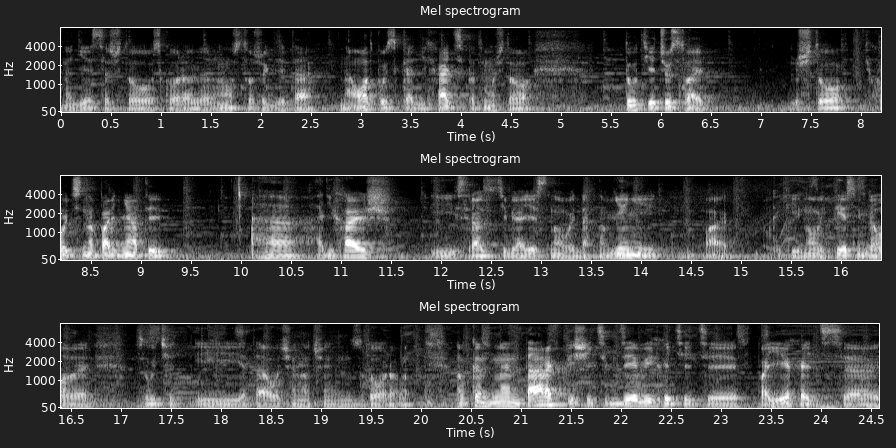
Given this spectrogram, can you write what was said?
надеяться, что скоро вернусь тоже где-то на отпуск, отдыхать, потому что тут я чувствую, что хоть на пару дня ты э, отдыхаешь, и сразу у тебя есть новое вдохновение, какие новые песни в голове звучат, и это очень-очень здорово. Но в комментариях пишите, где вы хотите поехать, э,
